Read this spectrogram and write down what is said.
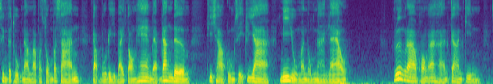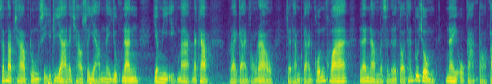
ซึ่งก็ถูกนำมาผสมผสานกับบุหรี่ใบตองแห้งแบบดั้งเดิม ที่ชาวกรุงศรีอยุธยามีอยู่มานมนานแล้ว เรื่องราวของอาหารการกินสำหรับชาวกรุงศรีอยุธยาและชาวสยามในยุคนั้นยังมีอีกมากนะครับ รายการของเราจะทำการค้นคว้า และนำมาเสนอต่อท่านผู้ชมในโอกาสต่อไป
